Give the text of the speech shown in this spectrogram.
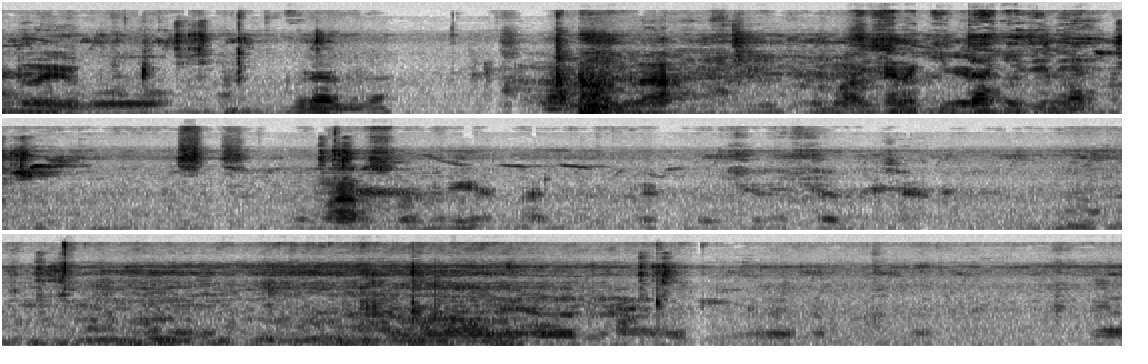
ಡ್ರೈವು ಎಲ್ಲ ಕುಮಾರಸ್ವಾಮಿ ಕುಮಾರಸ್ವಾಮಿ ಎಲ್ಲ ಖುಷಿಯಾದ ವಿಚಾರ ನಾವು ಯಾವೆಲ್ಲ ಹೋಗಿ ಯಾವೆಲ್ಲ ಮಾತಾಡ್ತಾರೆ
